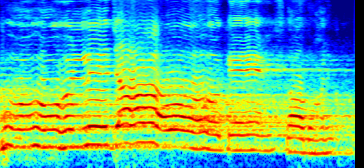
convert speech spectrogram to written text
بھول جاؤ گے۔ السلام علیکم۔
